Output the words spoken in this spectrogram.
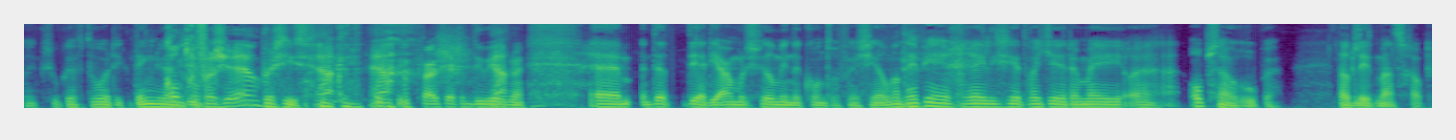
ik zoek even het woord, ik denk nu Controversieel. Aan, precies, ja. ik wou zeggen duur, ja. ehm, dat, ja, die armoede is veel minder controversieel. Want heb je gerealiseerd wat je daarmee op zou roepen? Dat lidmaatschap.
